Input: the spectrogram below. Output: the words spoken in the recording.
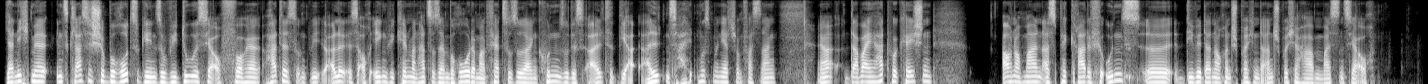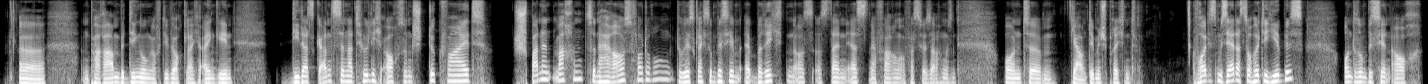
ja nicht mehr ins klassische Büro zu gehen, so wie du es ja auch vorher hattest und wie alle es auch irgendwie kennen. Man hat so sein Büro oder man fährt zu so seinen Kunden, so das alte, die alten Zeit, muss man jetzt schon fast sagen. Ja, dabei hat Vocation auch nochmal einen Aspekt, gerade für uns, äh, die wir dann auch entsprechende Ansprüche haben, meistens ja auch äh, ein paar Rahmenbedingungen, auf die wir auch gleich eingehen, die das Ganze natürlich auch so ein Stück weit spannend machen, zu einer Herausforderung. Du wirst gleich so ein bisschen äh, berichten aus, aus deinen ersten Erfahrungen, auf was wir sagen müssen. Und ähm, ja, und dementsprechend freut es mich sehr, dass du heute hier bist und so ein bisschen auch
